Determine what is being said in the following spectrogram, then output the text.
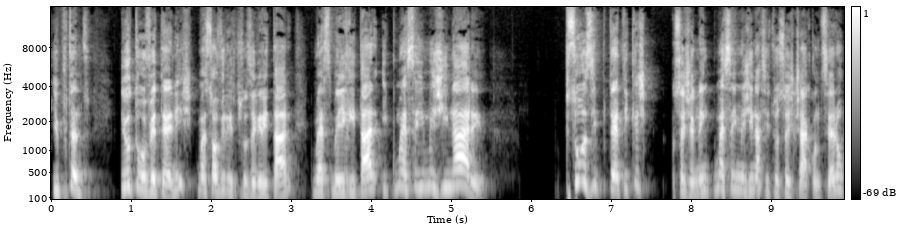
E portanto, eu estou a ver ténis, começo a ouvir as pessoas a gritar, começo-me a irritar e começo a imaginar pessoas hipotéticas, ou seja, nem começo a imaginar situações que já aconteceram,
